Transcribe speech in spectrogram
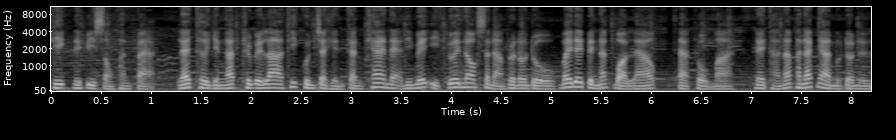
พีคในปี 2008 และเธอยังงัดทริเวล่าที่คุณจะเห็นกันแค่ในอนิเมะอีกด้วยนอกสนามโรนัลโดไม่ได้เป็นนักบอลแล้ว แต่โผล่มาในฐานะพนักงานมูโดนัล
